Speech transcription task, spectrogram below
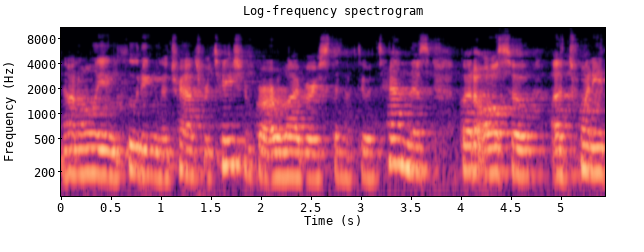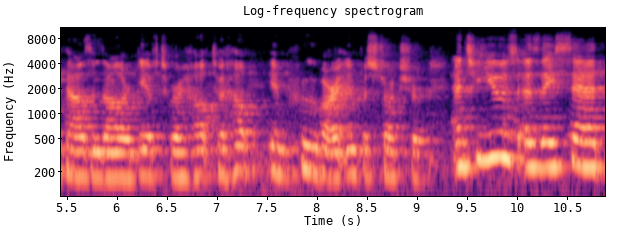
not only including the transportation for our library staff to attend this, but also a $20,000 gift help, to help improve our infrastructure and to use, as they said,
